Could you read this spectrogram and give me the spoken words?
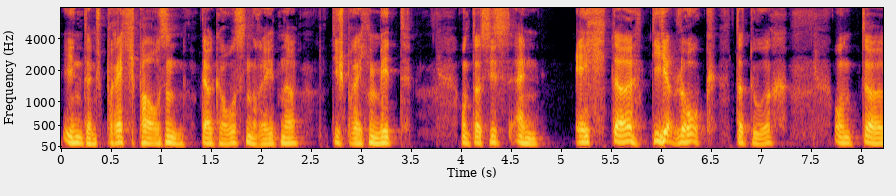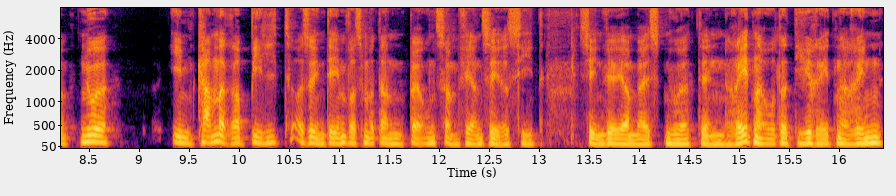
in den Sprechpausen der großen Redner, die sprechen mit. Und das ist ein echter Dialog dadurch. Und äh, nur im Kamerabild, also in dem, was man dann bei uns am Fernseher sieht, sehen wir ja meist nur den Redner oder die Rednerin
